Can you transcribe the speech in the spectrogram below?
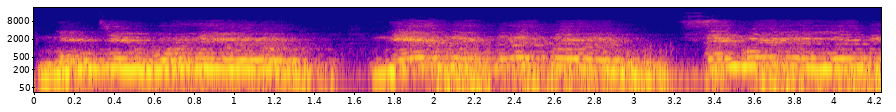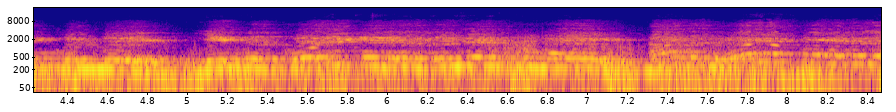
நெஞ்சில் உறுதியோடும் நேர்மை திறத்தோடும் செங்கொடியை ஏந்திக் கொண்டு எங்கள் கோரிக்கைகளை வென்றெடுக்கும் வரை நாங்கள் ஓடப்போவதில்லை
